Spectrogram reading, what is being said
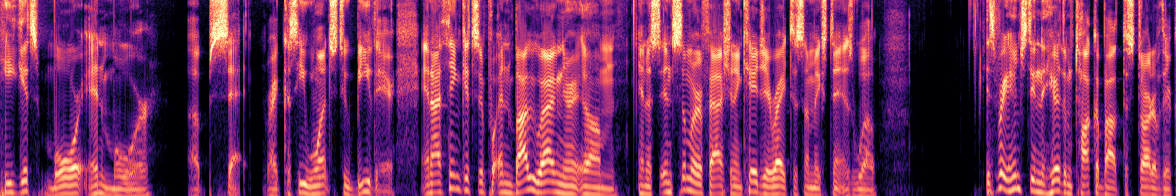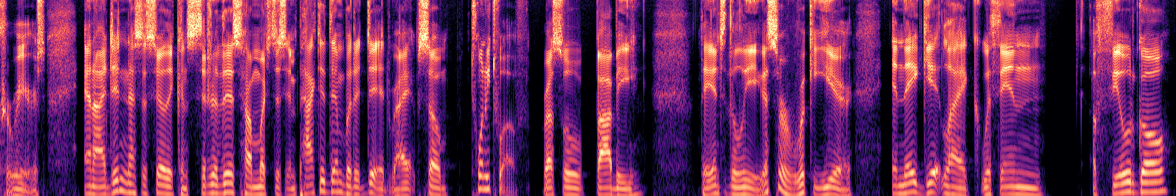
he gets more and more upset, right? Because he wants to be there. And I think it's important. And Bobby Wagner, um, in a in similar fashion, and KJ Wright to some extent as well. It's very interesting to hear them talk about the start of their careers. And I didn't necessarily consider this, how much this impacted them, but it did, right? So 2012, Russell, Bobby, they enter the league. That's their rookie year. And they get like within a field goal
